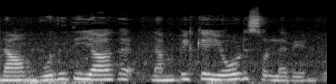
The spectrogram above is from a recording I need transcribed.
நாம் உறுதியாக நம்பிக்கையோடு சொல்ல வேண்டும்.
